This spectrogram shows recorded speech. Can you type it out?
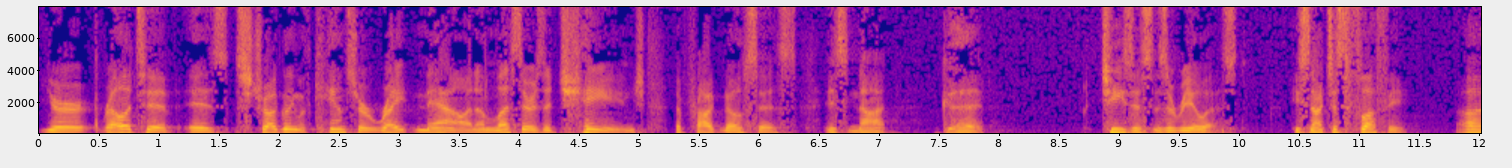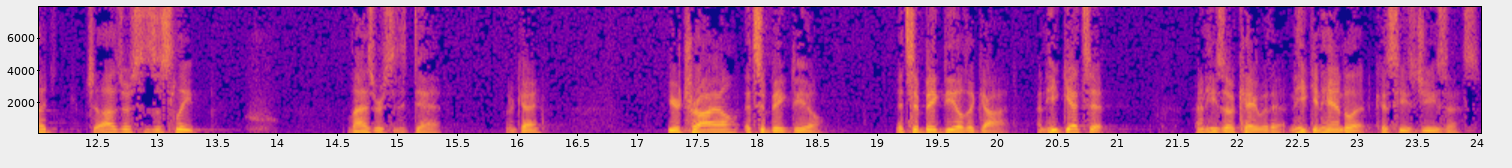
your relative is struggling with cancer right now, and unless there's a change, the prognosis is not good. Jesus is a realist. He's not just fluffy. Uh, Lazarus is asleep. Lazarus is dead. Okay? Your trial, it's a big deal. It's a big deal to God, and He gets it. And he's okay with it. And he can handle it because he's Jesus.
